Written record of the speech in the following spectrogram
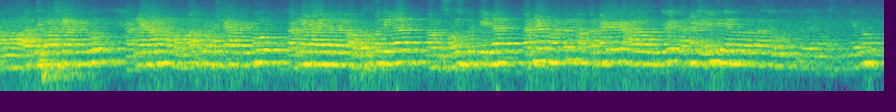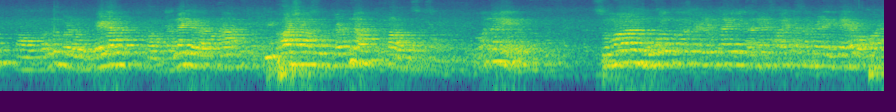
ನಮ್ಮ ಆದ್ಯ ಭಾಷೆ ಆಗಬೇಕು. ಕನ್ನಡ ನಮ್ಮ ಮಾತೃಭಾಷೆ ಆಗಬೇಕು. ಕನ್ನಡ ನಾವು ಬದುಕೋದಿಲ್ಲ ನಮ್ಮ ಸಂಸ್ಕೃತಿ ಇಲ್ಲ ಕನ್ನಡ ಮಾತ್ರ ನಾವು ಕನ್ನಡಕ್ಕೆ ಹಾಳಾಗುತ್ತೇವೆ ಕನ್ನಡ ಎಲ್ಲಿದೆ ಅನ್ನೋದಾಗಿ ಹೋಗುತ್ತದೆ ಅನ್ನೋ ಸ್ಥಿತಿಯನ್ನು ನಾವು ಕಂಡುಕೊಳ್ಳುವುದು ಬೇಡ ನಾವು ಕನ್ನಡಿಗರನ್ನ ವಿಭಾಷಾ ಸೂತ್ರಗಳನ್ನ ನಾವು ಒಂದನೆಯದು ಸುಮಾರು ಮೂವತ್ತು ವರ್ಷಗಳಿಂದ ಇಲ್ಲಿ ಕನ್ನಡ ಸಾಹಿತ್ಯ ಸಮ್ಮೇಳನ ಇದೆ ಒಪ್ಪೋಣ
